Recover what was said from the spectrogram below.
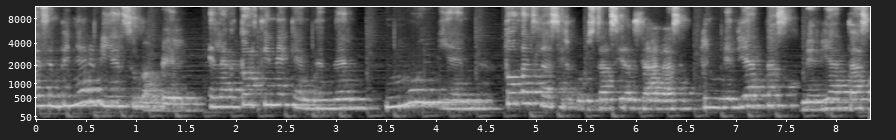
Para desempeñar bien su papel, el actor tiene que entender muy bien todas las circunstancias dadas, inmediatas, mediatas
